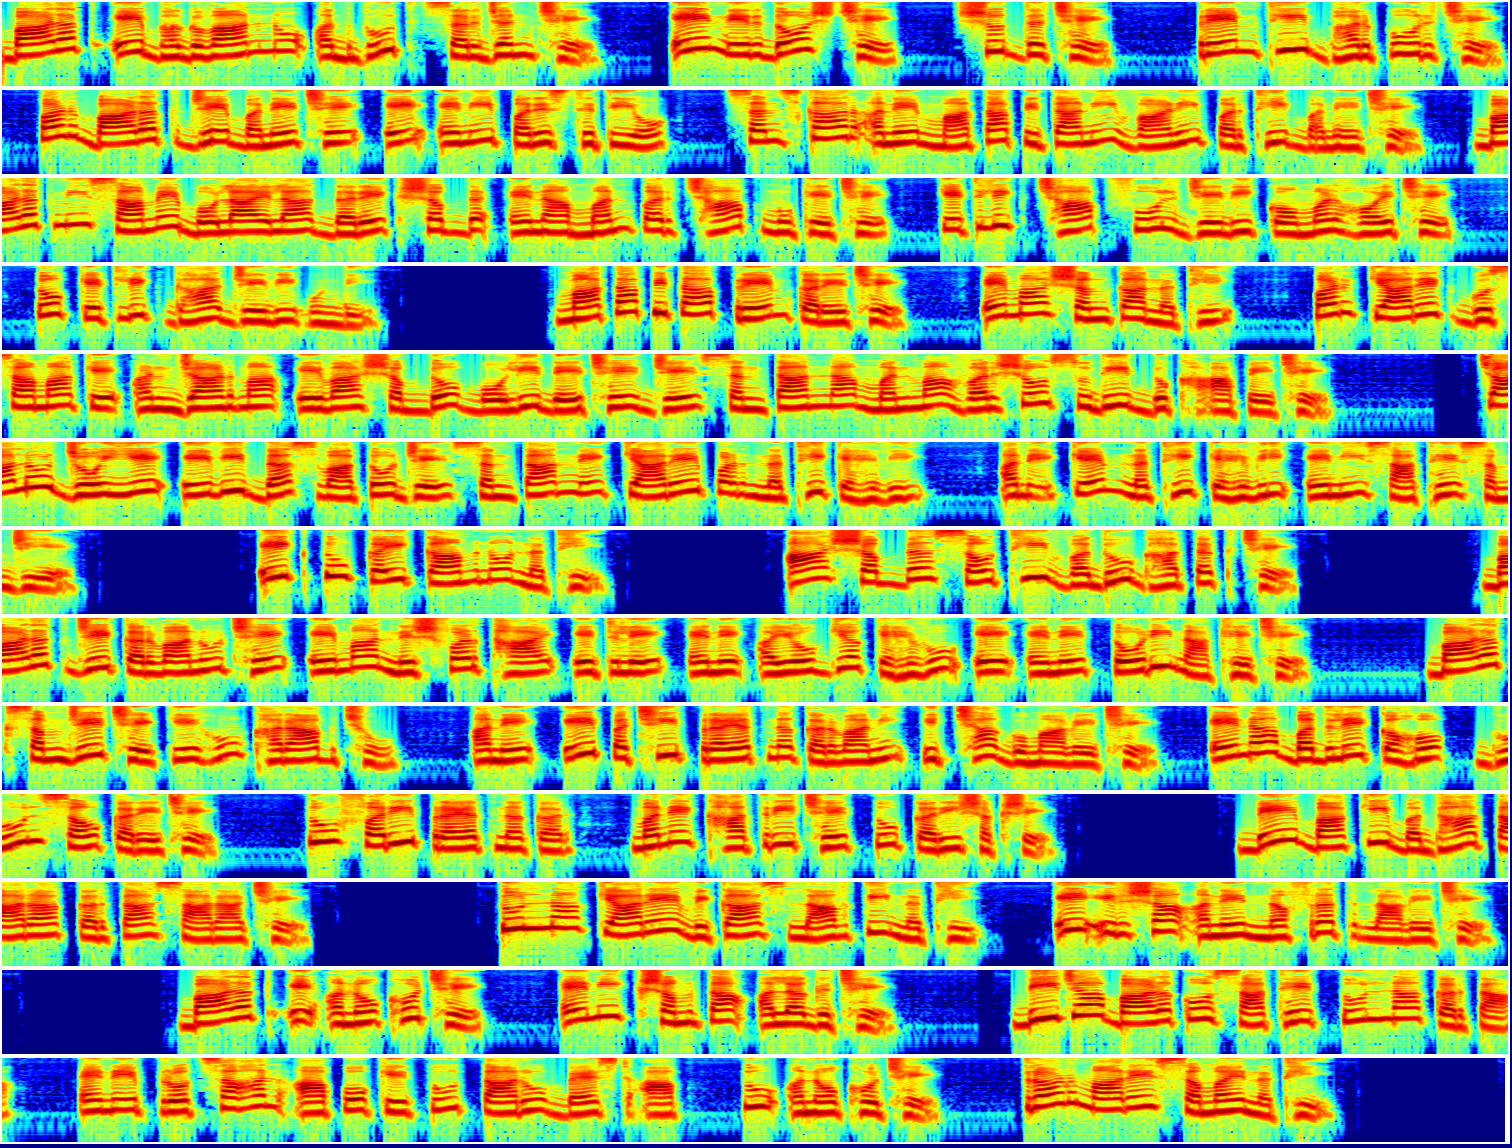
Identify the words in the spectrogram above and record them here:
બાળક એ ભગવાનનું અદ્ભુત સર્જન છે. એ નિર્દોષ છે, શુદ્ધ છે, પ્રેમથી ભરપૂર છે. પણ બાળક જે બને છે એ એની પરિસ્થિતિઓ, સંસ્કાર અને માતા પિતાની વાણી પરથી બને છે. બાળકની સામે બોલાયેલા દરેક શબ્દ એના મન પર છાપ મૂકે છે. કેટલીક છાપ ફૂલ જેવી કોમળ હોય છે, તો કેટલીક ઘા જેવી ઊંડી. માતા પિતા પ્રેમ કરે છે, એમાં શંકા નથી પણ ક્યારેક ગુસ્સામાં કે અણજાણમાં એવા શબ્દો બોલી દે છે જે સંતાનના મનમાં વર્ષો સુધી દુઃખ આપે છે. ચાલો જોઈએ એવી દસ વાતો જે સંતાનને ક્યારેય પણ નથી કહેવી અને કેમ નથી કહેવી એની સાથે સમજીએ. એક તો કઈ કામનો નથી. આ શબ્દ સૌથી વધુ ઘાતક છે. બાળક જે કરવાનું છે એમાં નિષ્ફળ થાય એટલે એને અયોગ્ય કહેવું એ એને તોડી નાખે છે. બાળક સમજે છે કે હું ખરાબ છું અને એ પછી પ્રયત્ન કરવાની ઈચ્છા ગુમાવે છે. એના બદલે કહો, ભૂલ સૌ કરે છે. તું ફરી પ્રયત્ન કર. મને ખાતરી છે તું કરી શકશે. બે બાકી બધા તારા કરતા સારા છે. તુલના ક્યારેય વિકાસ લાવતી નથી. એ ઈર્ષા અને નફરત લાવે છે. બાળક એ અનોખો છે, એની ક્ષમતા અલગ છે. બીજા બાળકો સાથે તુલના કરતા, એને પ્રોત્સાહન આપો કે તું તારું બેસ્ટ આપ, તું અનોખો છે. ત્રણ મારે સમય નથી.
